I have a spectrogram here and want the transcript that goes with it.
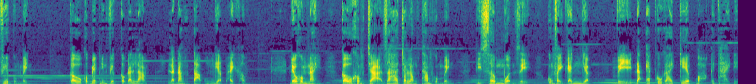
phía của mình. Cậu có biết những việc cậu đã làm là đang tạo nghiệp hay không? Nếu hôm nay cậu không trả giá cho lòng tham của mình thì sớm muộn gì cũng phải gánh nghiệp vì đã ép cô gái kia bỏ cái thai đi.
